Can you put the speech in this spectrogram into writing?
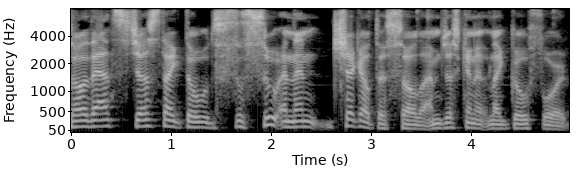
So that's just like the, the suit, and then check out this solo. I'm just gonna like go for it.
